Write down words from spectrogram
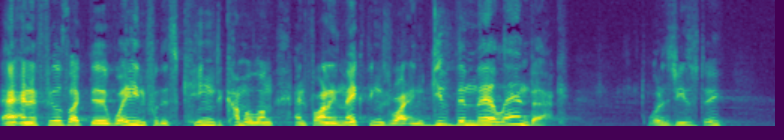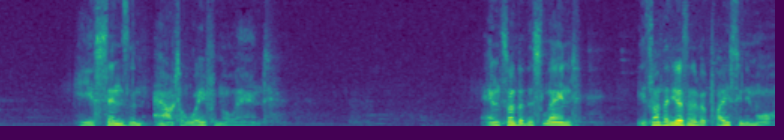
And, and it feels like they're waiting for this king to come along and finally make things right and give them their land back. What does Jesus do? He sends them out away from the land. And it's not that this land, it's not that he doesn't have a place anymore.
